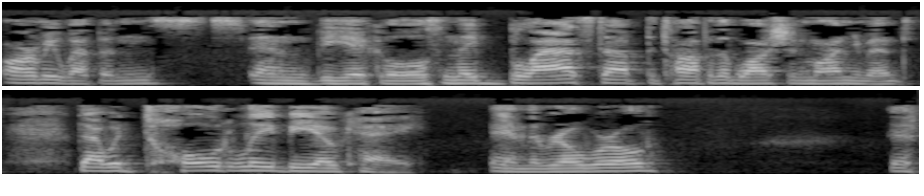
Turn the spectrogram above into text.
army weapons and vehicles, and they blast up the top of the Washington Monument. That would totally be okay in the real world. If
